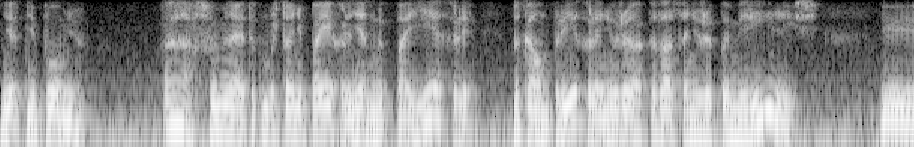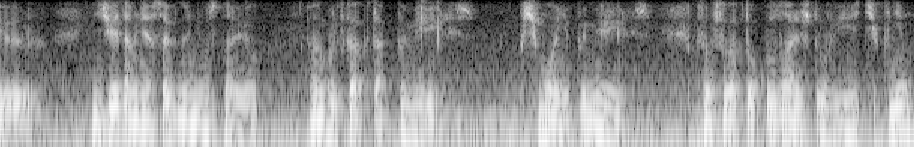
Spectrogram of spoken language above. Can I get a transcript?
Нет, не помню. А, вспоминаю, так мы что, они поехали? Нет, мы поехали, но когда мы приехали, они уже, оказалось, они уже помирились. И ничего там не особенно не установил. Он говорит, как так помирились? Почему они помирились? Потому что как только узнали, что вы едете к ним,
